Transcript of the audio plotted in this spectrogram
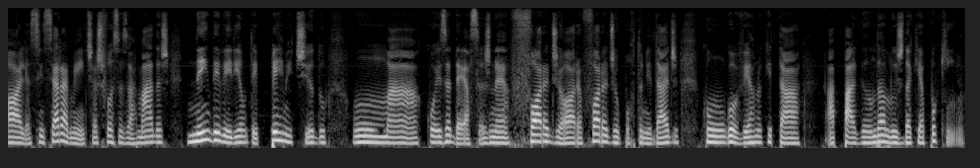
Olha, sinceramente, as Forças Armadas nem deveriam ter permitido uma coisa dessas, né? Fora de hora, fora de oportunidade, com um governo que está apagando a luz daqui a pouquinho.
